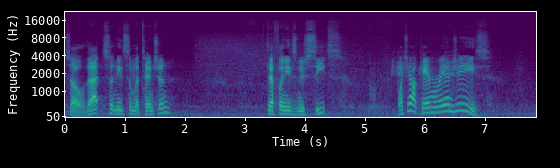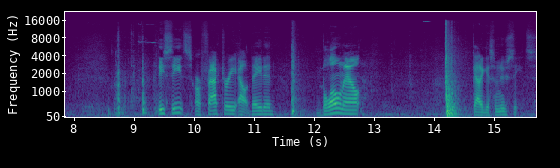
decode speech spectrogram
So that needs some attention. Definitely needs new seats. Watch out, cameraman, jeez. These seats are factory outdated, blown out. Got to get some new seats.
